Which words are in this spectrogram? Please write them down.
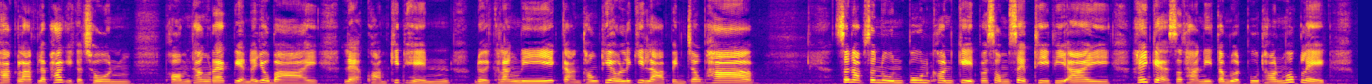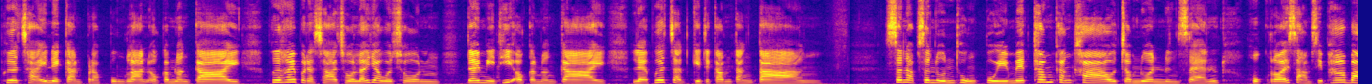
ภาครัฐและภาคเอกชน พร้อมทั้งแลกเปลี่ยนนโยบาย และความคิดเห็น โดยครั้งนี้การท่องเที่ยวและกีฬาเป็นเจ้าภาพ สนับสนุนปูนคอนกรีตผสมเสร็จ TPI ให้แก่สถานีตำรวจภูทรมวกเหล็ก เพื่อใช้ในการปรับปรุงลานออกกำลังกาย เพื่อให้ประชาชนและเยาวชน ได้มีที่ออกกำลังกาย และเพื่อจัดกิจกรรมต่างๆสนับสนุนถุงปุ๋ยเม็ดถ้ำค้างคาวจำนวน 1,635 ใบ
